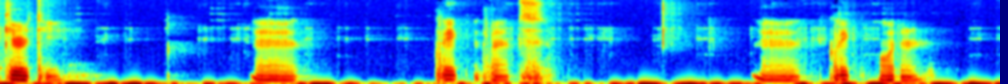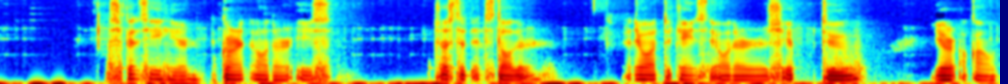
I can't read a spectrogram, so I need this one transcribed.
security. And click advanced and click owner. As you can see here the current owner is trusted installer. And you want to change the ownership to your account.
